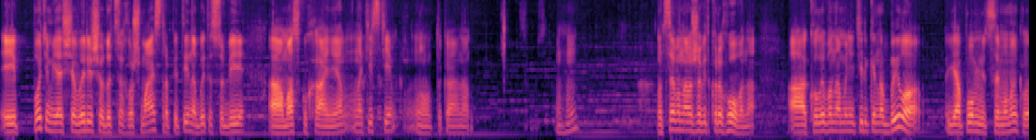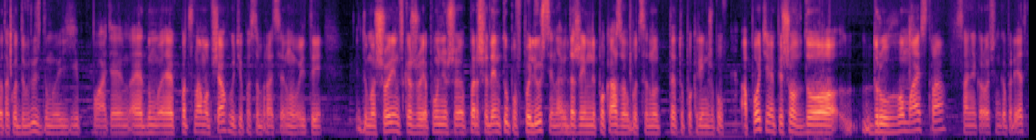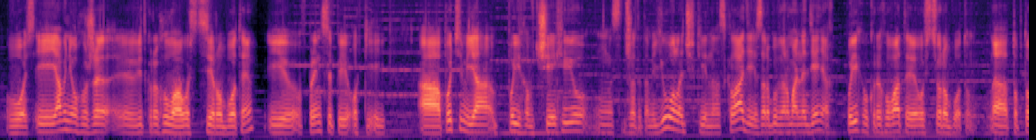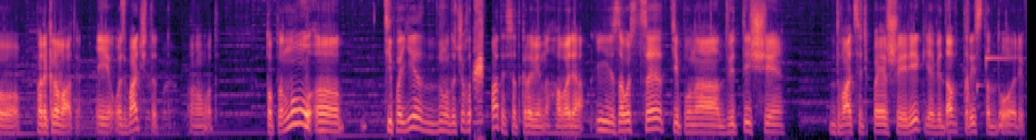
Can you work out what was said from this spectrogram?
І потім я ще вирішив до цього ж майстра піти набити собі а, маску хання на кісті. Ну, така вона. Угу. Ну, це вона вже відкоригована. А коли вона мені тільки набила, я пам'ятаю цей момент, коли я так от дивлюсь, думаю, їбать, а я, я думаю, як пацанам общагу, типу, собратися, ну, йти. І думаю, що я їм скажу? Я пам'ятаю, що я перший день тупо в пелюшці, навіть навіть їм не показував, бо це ну те тупо крінж був. А потім я пішов до другого майстра, Саня Короченко, привіт. Ось. І я в нього вже е, відкоригував ось ці роботи. І, в принципі, окей. А потім я поїхав в Чехію саджати там йолочки на складі, заробив нормально денег. Поїхав коригувати ось цю роботу, а, тобто перекривати. І ось бачите, от. Тобто, ну, е, типа, є ну, до чого д**атися, откровенно говоря. І за ось це, типу, на 2021 рік я віддав 300 доларів.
